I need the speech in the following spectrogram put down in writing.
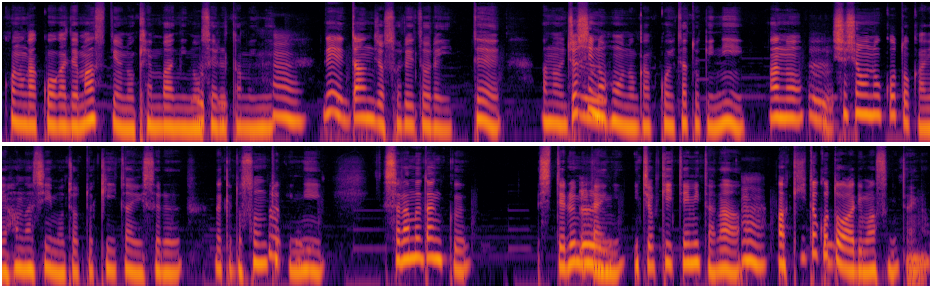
この学校が出ますっていうのを鍵盤に載せるために。うん。で、男女それぞれ行って、あの、女子の方の学校行った時に、あの、うん。首相の子とかに話もちょっと聞いたりするんだけど、その時に、スラムダンク知ってるみたいに一応聞いてみたら、うん。あ、聞いたことはありますみたいな。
